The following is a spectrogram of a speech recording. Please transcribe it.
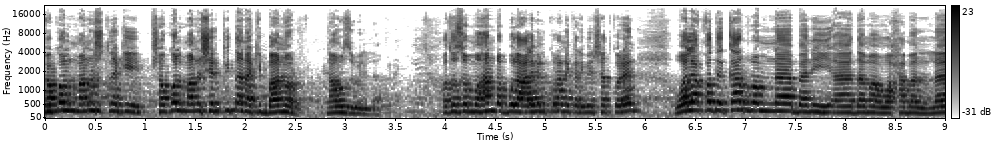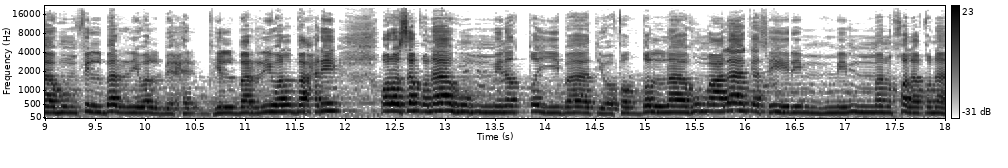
সকল মানুষ নাকি, সকল মানুষের পিতা নাকি বানর, নাউজুবিল্লাহ। অথচ মহান রব্বুল আলমিন কোরআনে কারিম ইরশাদ করেন, ওয়ালাকাদ কাররামনা বানি ওয়া হামালনাহুম ফিল বাররি ওয়াল বিহরি, ফিল বাররি ওয়াল বাহরি, ওয়া রাযাকনাহুম মিনাত ওয়া আলা কাসীরিম মিম্মান খালাকনা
